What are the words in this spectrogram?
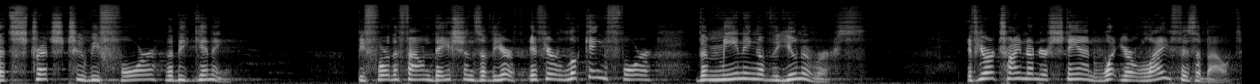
that stretch to before the beginning, before the foundations of the earth. If you're looking for the meaning of the universe, if you're trying to understand what your life is about,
